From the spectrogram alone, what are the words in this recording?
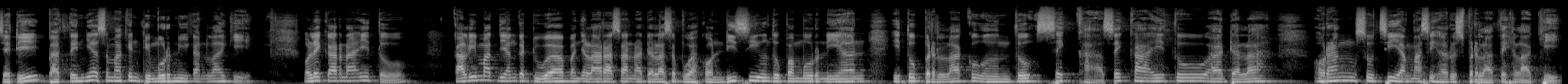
Jadi batinnya semakin dimurnikan lagi. Oleh karena itu Kalimat yang kedua penyelarasan adalah sebuah kondisi untuk pemurnian itu berlaku untuk seka. Seka itu adalah orang suci yang masih harus berlatih lagi.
